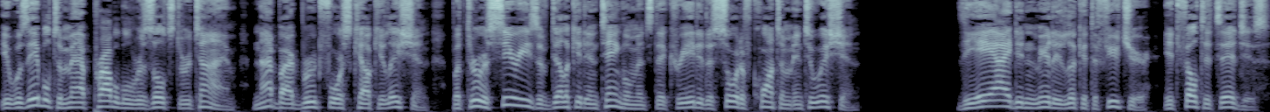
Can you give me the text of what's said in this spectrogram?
it was able to map probable results through time, not by brute force calculation, but through a series of delicate entanglements that created a sort of quantum intuition. The AI didn't merely look at the future, it felt its edges.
